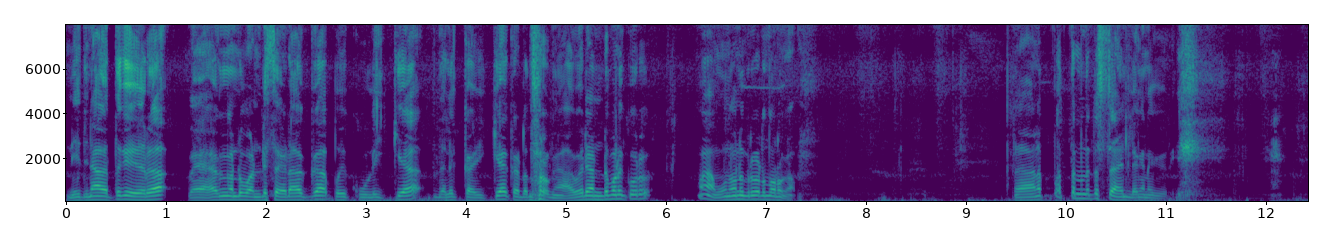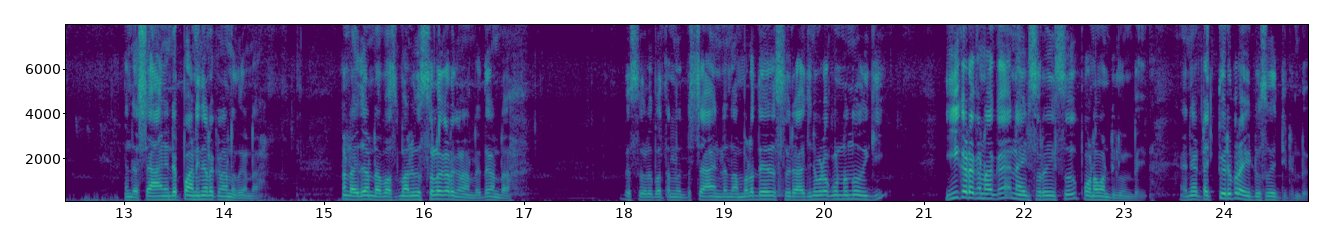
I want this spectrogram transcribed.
ഇനി ഇതിനകത്ത് കയറുക വേഗം കണ്ട് വണ്ടി സൈഡാക്കുക പോയി കുളിക്കുക ഇതെല്ലാം കഴിക്കുക കിടന്നുറങ്ങുക. അവർ രണ്ട് മണിക്കൂർ ആ മൂന്ന് മണിക്കൂർ കിടന്നുറങ്ങാം. അതാണ് പത്തനംതിട്ട സ്റ്റാൻഡിൽ അങ്ങനെ കയറി എന്താ സ്റ്റാൻഡിന്റെ പണി നടക്കണത് കണ്ട? കണ്ട ഇത് കണ്ടോ? ബസ് മല ബസ്സുകൾ കിടക്കണുണ്ട്. ഇത് കണ്ട? ബസ്സുകൾ പത്തനംതിട്ട സ്റ്റാൻഡിൽ നമ്മുടെ സുരാജിനെ ഇവിടെ കൊണ്ടുവന്ന് നോക്കി ഈ കിടക്കണൊക്കെ നൈറ്റ് സർവീസ് പോണ വണ്ടികളുണ്ട്. അതിന് ഇടയ്ക്ക് ഒരു പ്രൈവറ്റ് ബസ് കയറ്റിയിട്ടുണ്ട്.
